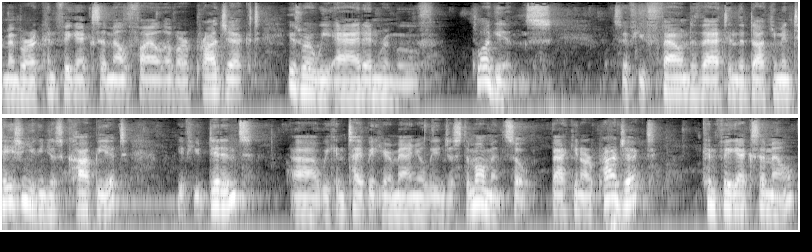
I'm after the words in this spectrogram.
Remember, our config XML file of our project is where we add and remove plugins. So if you found that in the documentation, you can just copy it. If you didn't, uh, we can type it here manually in just a moment. So back in our project, config XML,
